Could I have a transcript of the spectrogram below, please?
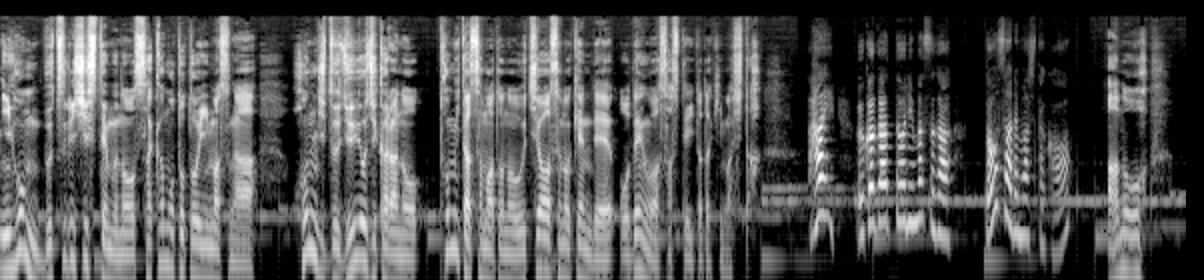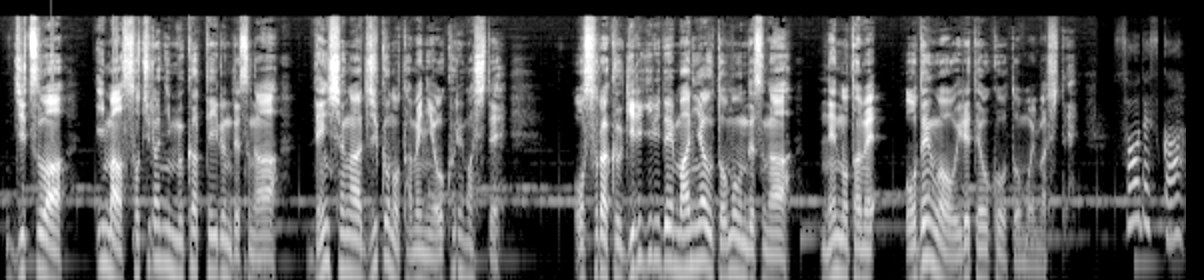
日本物理システムの坂本と言いますが本日14時からの富田様との打ち合わせの件でお電話させていただきました。はい伺っておりますがどうされましたか？あの実は今そちらに向かっているんですが電車が事故のために遅れましておそらくギリギリで間に合うと思うんですが念のためお電話を入れておこうと思いまして。そうですか。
